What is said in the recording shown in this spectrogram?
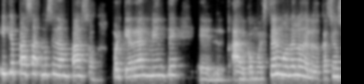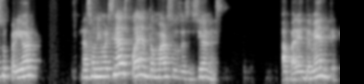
¿Y qué pasa? No se dan paso, porque realmente, como está el modelo de la educación superior, las universidades pueden tomar sus decisiones, aparentemente,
